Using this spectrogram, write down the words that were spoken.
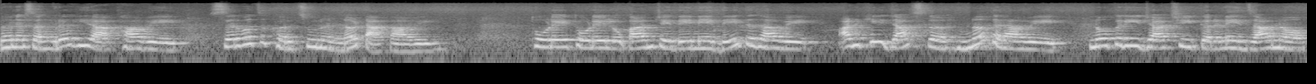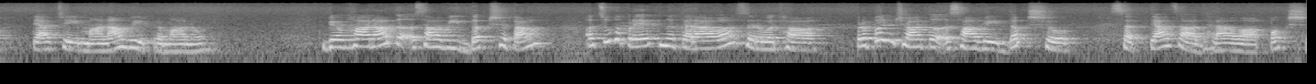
धनसंग्रही राखावे. सर्वच खर्चून न टाकावे. थोडे थोडे लोकांचे देणे देत जावे. आणखी जास्त न करावे. नोकरी ज्याची करणे जाण त्याचे मानावे प्रमाण. व्यवहारात असावी दक्षता अचूक प्रयत्न करावा सर्वथा. प्रपंचात असावे दक्ष सत्याचा धरावा पक्ष.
